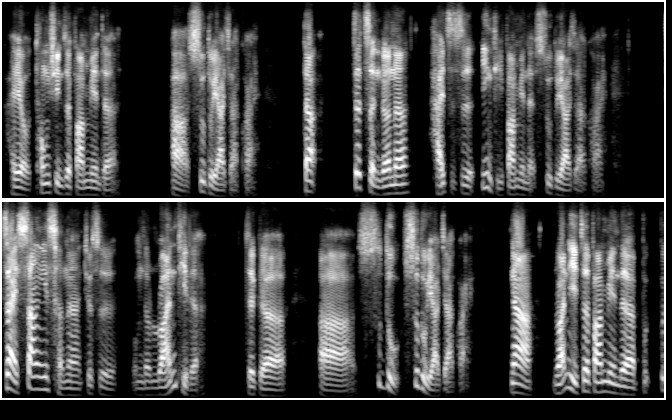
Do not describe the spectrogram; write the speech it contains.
还有通讯这方面的啊速度要加快。但这整个呢，还只是硬体方面的速度要加快。再上一层呢，就是我们的软体的这个啊速度速度要加快。那软体这方面的不不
